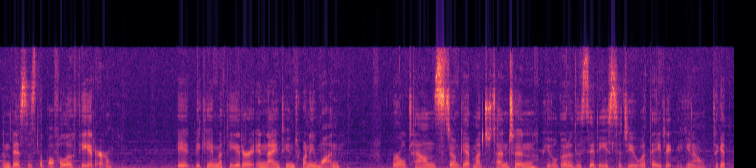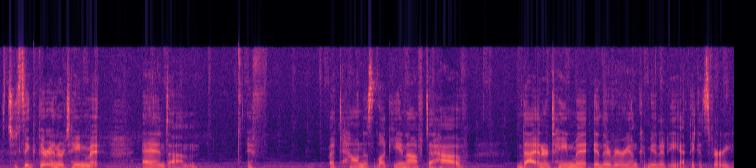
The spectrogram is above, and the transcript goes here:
and this is the Buffalo Theater. It became a theater in 1921. Rural towns don't get much attention. People go to the cities to do what they do, you know, to get to seek their entertainment. And um, if a town is lucky enough to have that entertainment in their very own community, I think it's very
